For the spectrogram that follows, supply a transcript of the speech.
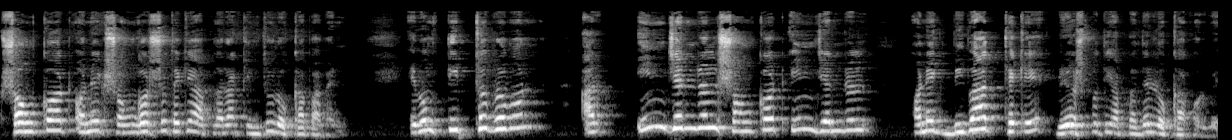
সংকট অনেক সংঘর্ষ থেকে আপনারা কিন্তু রক্ষা পাবেন। এবং তীর্থ ভ্রমণ আর ইন জেনারেল সংকট ইন জেনারেল অনেক বিবাদ থেকে বৃহস্পতি আপনাদের রক্ষা করবে।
